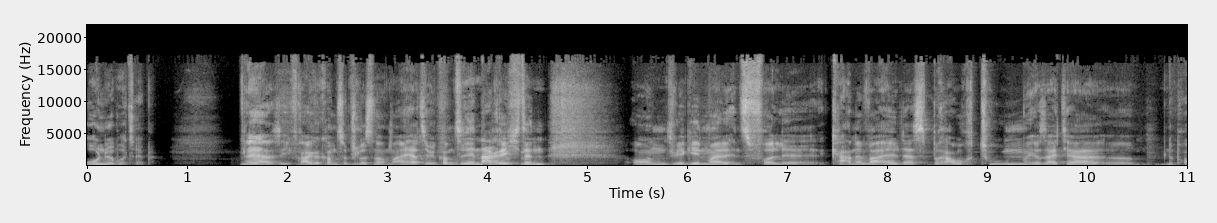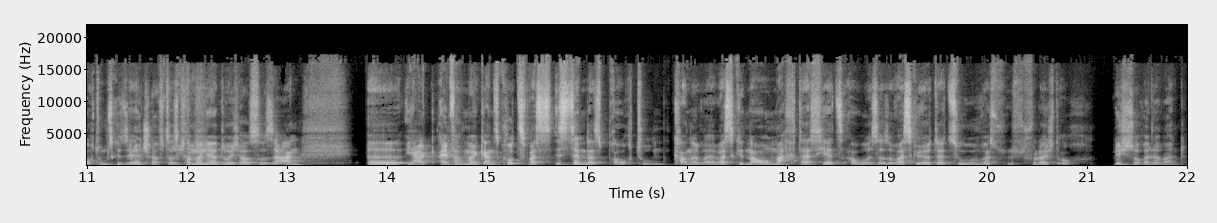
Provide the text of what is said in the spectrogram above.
ohne WhatsApp. Naja, die Frage kommt zum Schluss nochmal. Herzlich willkommen zu den Nachrichten. Und wir gehen mal ins Volle. Karneval, das Brauchtum. Ihr seid ja äh, eine Brauchtumsgesellschaft, das Richtig. kann man ja durchaus so sagen. Äh, ja, einfach mal ganz kurz, was ist denn das Brauchtum Karneval? Was genau macht das jetzt aus? Also was gehört dazu? Was ist vielleicht auch nicht so relevant.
